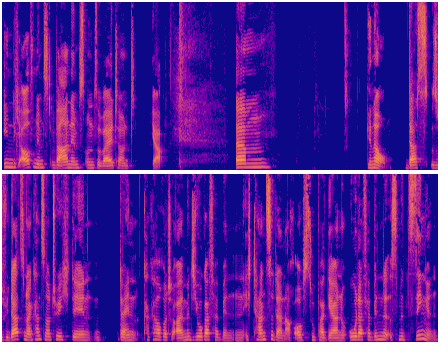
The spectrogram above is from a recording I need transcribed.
in dich aufnimmst, wahrnimmst und so weiter und ja, ähm, genau, das so viel dazu. Und dann kannst du natürlich den, dein Kakao-Ritual mit Yoga verbinden. Ich tanze dann auch, auch super gerne oder verbinde es mit Singen.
